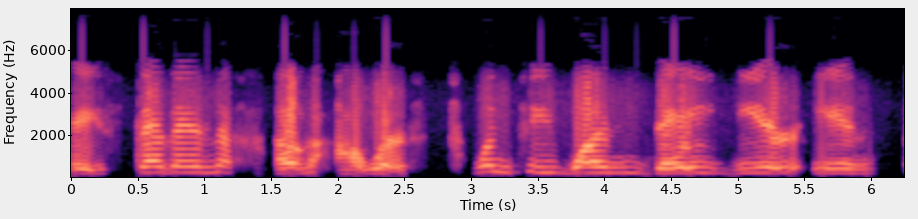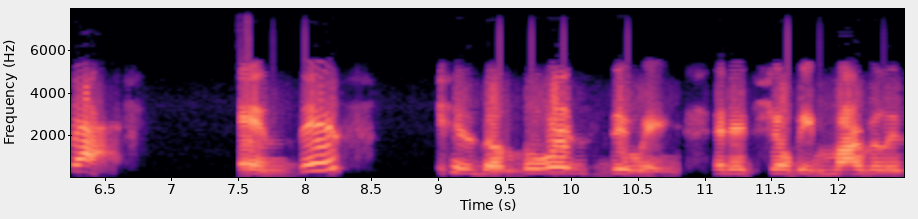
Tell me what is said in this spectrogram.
day seven of our 21 day year in fast. And this is the Lord's doing, and it shall be marvelous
